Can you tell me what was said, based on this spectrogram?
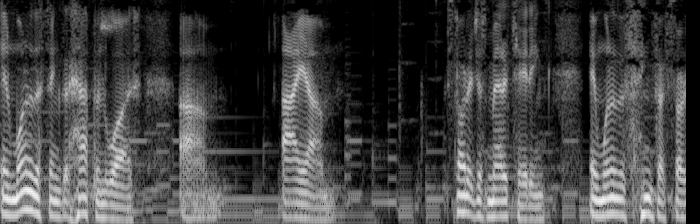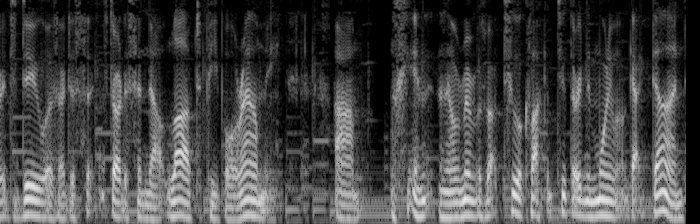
and one of the things that happened was um, I um, started just meditating and one of the things I started to do was I just started to send out love to people around me. Um, and, and, I remember it was about two o'clock and two thirty in the morning when I got done,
